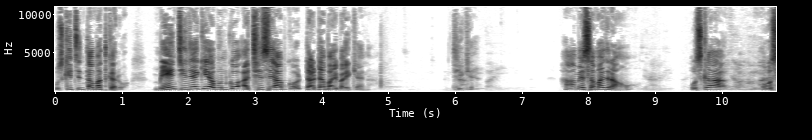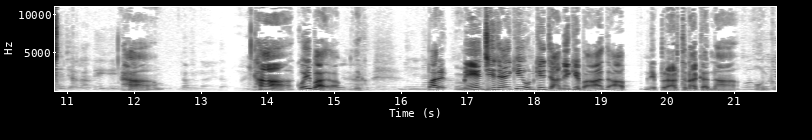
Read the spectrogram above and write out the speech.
उसकी चिंता मत करो। मेन चीज़ है कि अब उनको अच्छे से आपको टाटा बाय बाय कहना। ठीक है? हाँ मैं समझ रहा हूँ। उसका, उस हाँ। हाँ कोई बात आप देखो। पर मेन चीज़ है कि उनके जाने के बाद आपने प्रार्थना करना, उनको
